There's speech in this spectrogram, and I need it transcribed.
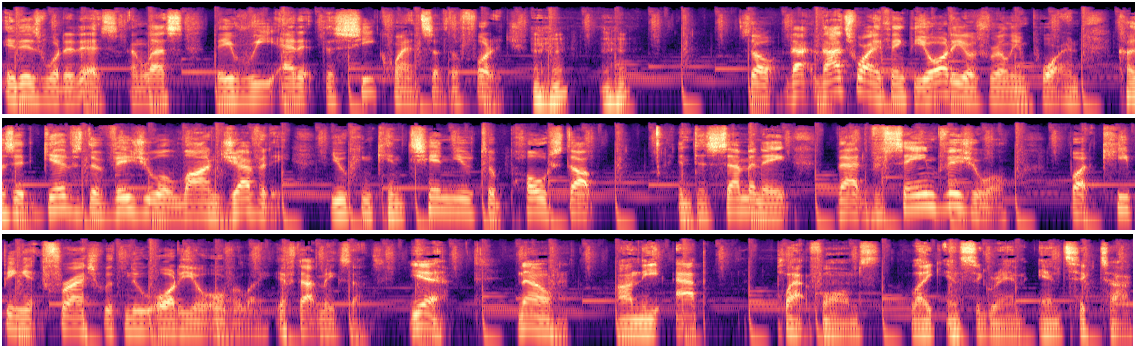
It is what it is, unless they re edit the sequence of the footage. Mm-hmm, mm-hmm. So that, that's why I think the audio is really important because it gives the visual longevity. You can continue to post up and disseminate that same visual, but keeping it fresh with new audio overlay, if that makes sense. Yeah. Now, on the app platforms like Instagram and TikTok,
